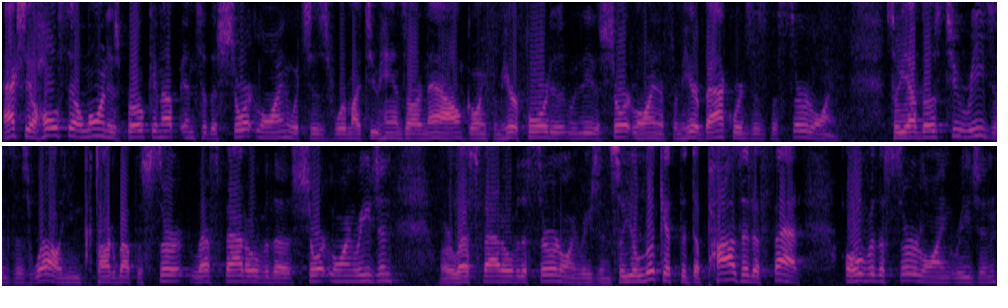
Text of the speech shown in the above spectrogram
Actually, a wholesale loin is broken up into the short loin, which is where my two hands are now. Going from here forward it would be the short loin, and from here backwards is the sirloin. So you have those two regions as well. You can talk about the sir, less fat over the short loin region or less fat over the sirloin region. So you'll look at the deposit of fat over the sirloin region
